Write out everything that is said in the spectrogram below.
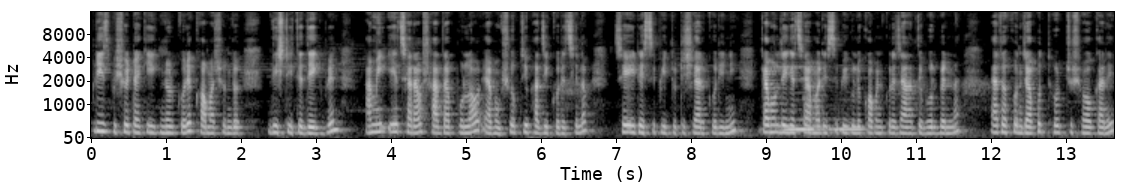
প্লিজ বিষয়টাকে ইগনোর করে ক্ষমা সুন্দর দৃষ্টিতে দেখবেন। আমি এছাড়াও সাদা পোলাও এবং সবজি ভাজি করেছিলাম। সেই রেসিপি দুটি শেয়ার করিনি। কেমন লেগেছে আমার রেসিপিগুলো কমেন্ট করে জানাতে ভুলবেন না। এতক্ষণ যাবৎ ধৈর্য সহকারে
